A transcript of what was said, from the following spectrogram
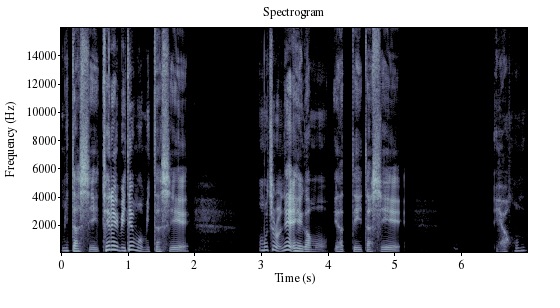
見たしテレビでも見たしもちろんね映画もやっていたしいや本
